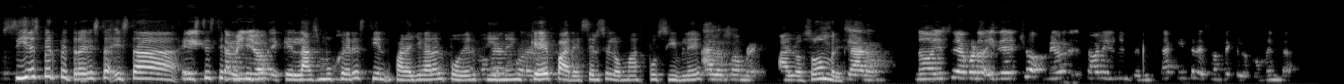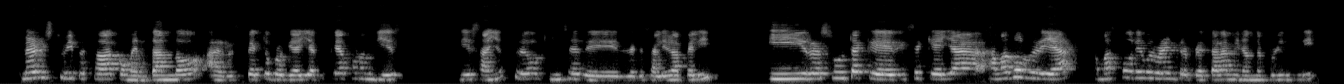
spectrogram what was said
sí es perpetrar esta, esta, este estereotipo de que las mujeres tienen, para llegar al poder tienen que parecerse lo más posible a los hombres. A los hombres. Claro. No, yo estoy de acuerdo. Y de hecho, me estaba leyendo una entrevista, qué interesante que lo comentas. Mary Streep estaba comentando al respecto, porque ya, ya fueron 10 10 años, creo, 15 de, de que salió la peli, y resulta que dice que ella jamás volvería, jamás podría volver a interpretar a Miranda Priestley,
